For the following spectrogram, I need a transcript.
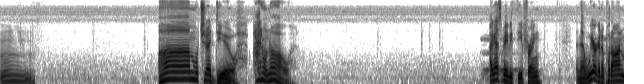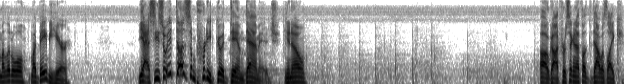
Mm. Um, what should I do? I don't know. I guess maybe Thief's Ring. And then we are going to put on my little, my baby here. Yeah, see, so it does some pretty good damn damage, you know? Oh god, for a second I thought that, that was like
